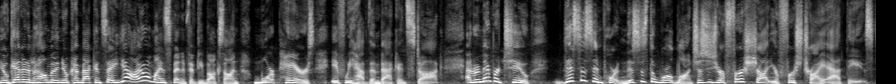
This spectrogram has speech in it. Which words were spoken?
You'll get them at home and then you'll come back and say, yeah, I don't mind spending 50 bucks on more pairs if we have them back in stock. And remember too, this is important. This is the world launch. This is your first shot, your first try at these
